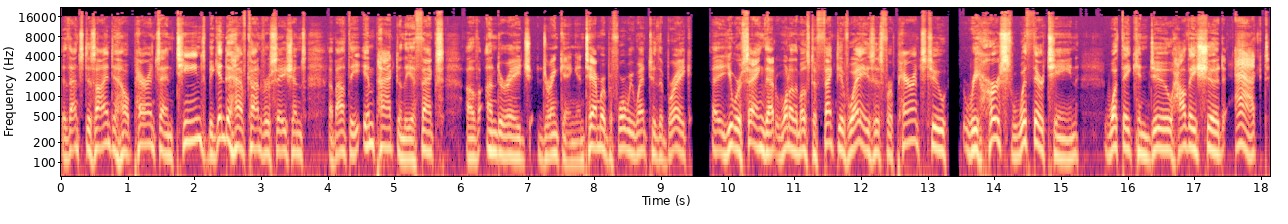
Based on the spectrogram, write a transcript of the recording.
That's designed to help parents and teens begin to have conversations about the impact and the effects of underage drinking. And Tamara, before we went to the break, uh, you were saying that one of the most effective ways is for parents to rehearse with their teen what they can do, how they should act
